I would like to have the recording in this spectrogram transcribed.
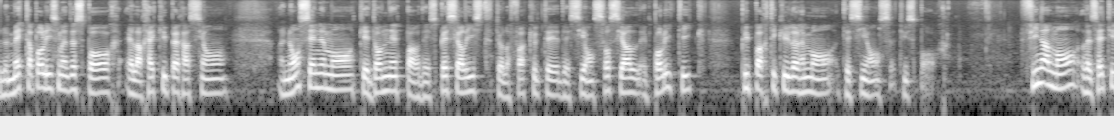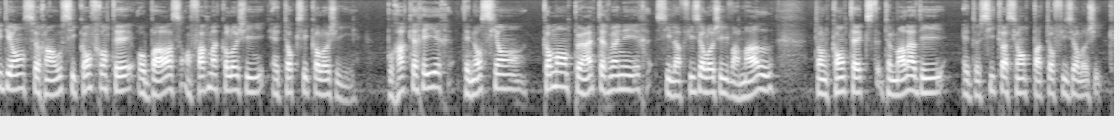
le métabolisme de sport et la récupération, un enseignement qui est donné par des spécialistes de la faculté des sciences sociales et politiques, plus particulièrement des sciences du sport. Finalement, les étudiants seront aussi confrontés aux bases en pharmacologie et toxicologie pour acquérir des notions comment on peut intervenir si la physiologie va mal dans le contexte de maladies et de situations pathophysiologiques.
